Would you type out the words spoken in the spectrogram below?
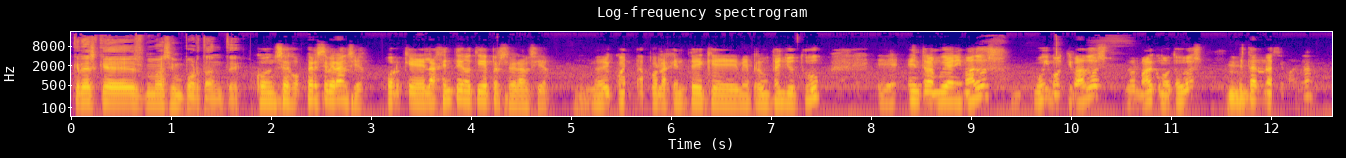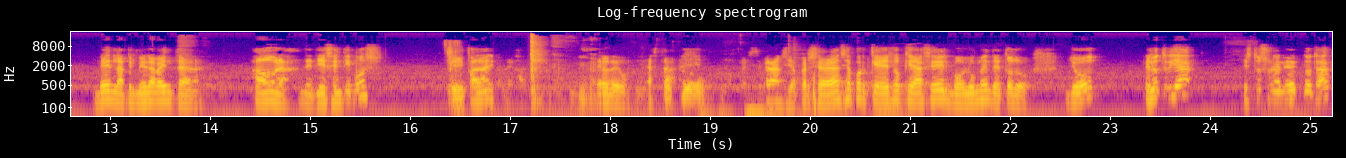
crees que es más importante? Consejo, perseverancia, porque la gente no tiene perseverancia. Me doy cuenta por la gente que me pregunta en YouTube, eh, entran muy animados, muy motivados, normal como todos, están una semana, ven la primera venta ahora de 10 céntimos, se enfadan y lo dejan. ya está. Perseverancia, perseverancia porque es lo que hace el volumen de todo. Yo, el otro día, esto es una anécdota,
